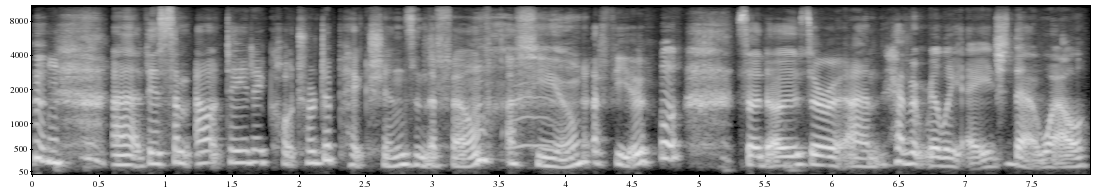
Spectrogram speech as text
uh, there's some outdated cultural depictions in the film. A few, a few. So those are um, haven't really aged that well.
